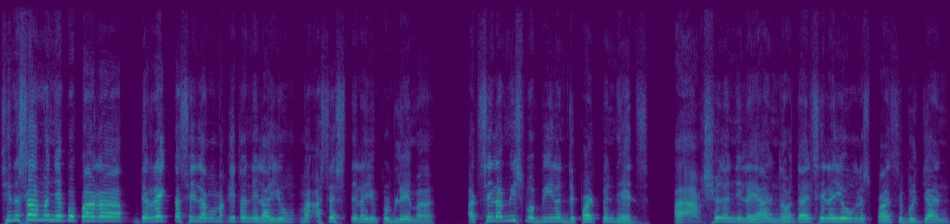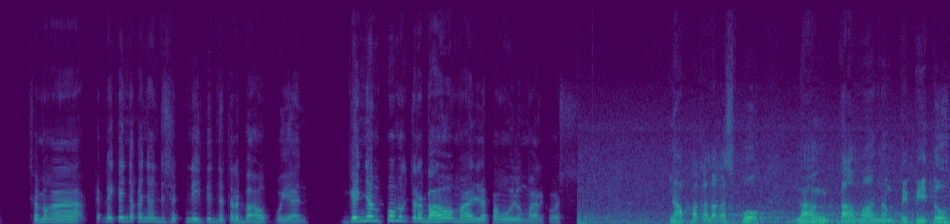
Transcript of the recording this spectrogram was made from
Sinasama niya po para direkta silang makita nila yung ma-assess nila yung problema at sila mismo bilang department heads a-actionan nila yan, no? Dahil sila yung responsible diyan sa mga may kanya-kanyang designated na trabaho po yan. Ganyan po magtrabaho ang mahal na Pangulong Marcos. Napakalakas po ng tama ng pipito.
